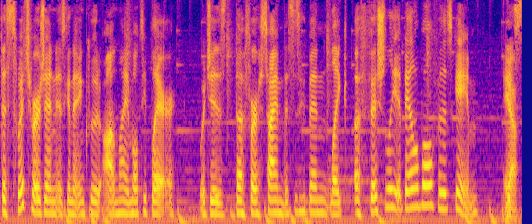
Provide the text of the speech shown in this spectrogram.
the Switch version is going to include online multiplayer, which is the first time this has been like officially available for this game. Yeah. It's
